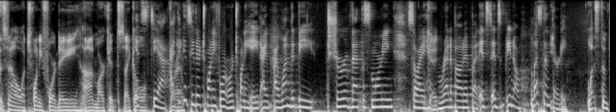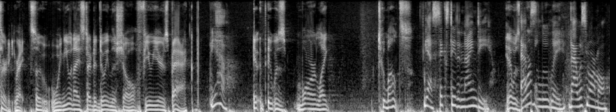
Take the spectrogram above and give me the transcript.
it's now a 24 day on market cycle. It's, yeah, I think it's either 24 or 28. I, I wanted to be sure of that this morning, so I okay. had read about it, but it's it's you know less than 30. Less than 30, right. So when you and I started doing the show a few years back, yeah, it, it was more like two months. Yeah, 60 to 90. Yeah, it was normal. Absolutely. That was normal.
